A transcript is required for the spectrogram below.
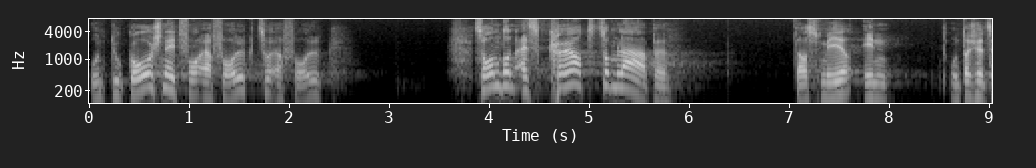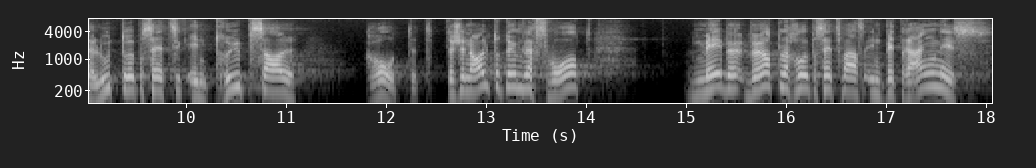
und du gehst nicht von Erfolg zu Erfolg, sondern es gehört zum Leben, dass wir in, und das ist jetzt eine Luther-Übersetzung, in Trübsal gerotet. Das ist ein altertümliches Wort. Mehr wörtlicher übersetzt war es in Bedrängnis.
